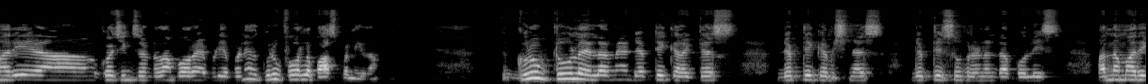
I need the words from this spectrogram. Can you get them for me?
மாதிரி கோச்சிங் சென்டர் தான் போகிறேன் எப்படி பண்ணி அது குரூப் ஃபோரில் பாஸ் பண்ணிடுறான். குரூப் டூவில் எல்லாமே deputy collectors deputy commissioners deputy superintendent police அந்த மாதிரி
